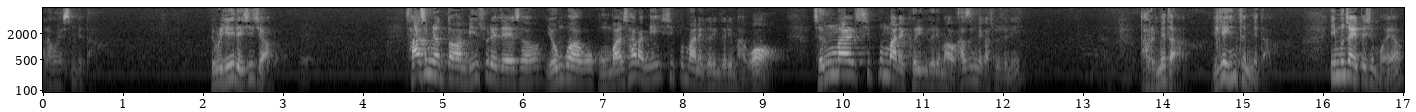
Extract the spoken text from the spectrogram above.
라고 했습니다. 여러분 이해되시죠? 40년 동안 미술에 대해서 연구하고 공부한 사람이 10분 만에 그린 그림하고 정말 10분 만에 그린 그림하고 같습니까 수준이? 다릅니다. 이게 힌트입니다. 이 문장의 뜻이 뭐예요?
